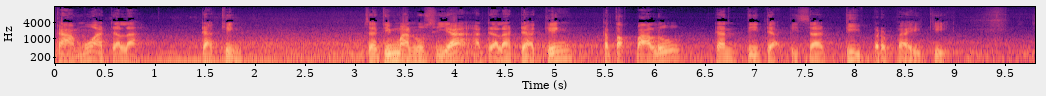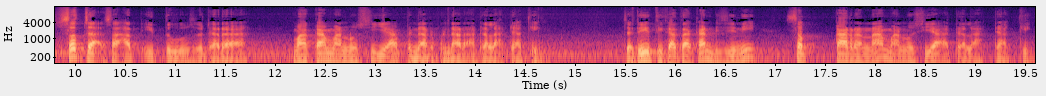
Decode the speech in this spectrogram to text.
kamu adalah daging. Jadi manusia adalah daging, ketok palu, dan tidak bisa diperbaiki. Sejak saat itu, saudara, maka manusia benar-benar adalah daging. Jadi dikatakan di sini karena manusia adalah daging.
